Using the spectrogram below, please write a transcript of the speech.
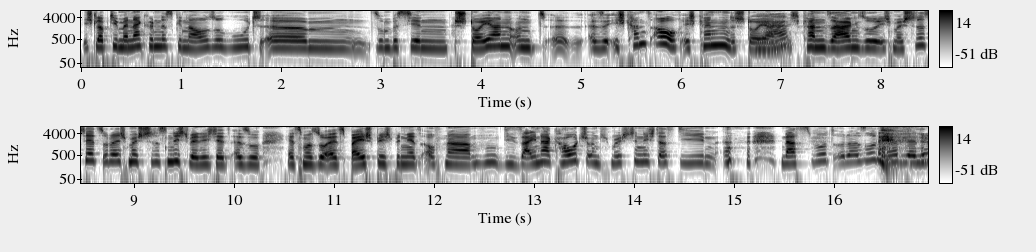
ich glaube, die Männer können das genauso gut ähm, so ein bisschen steuern und äh, also ich kann es auch, ich kann das steuern. Ja. Ich kann sagen, so ich möchte das jetzt oder ich möchte das nicht. Wenn ich jetzt, also jetzt mal so als Beispiel, ich bin jetzt auf einer Designer-Couch und ich möchte nicht, dass die nass wird oder so. Ne? Denn,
